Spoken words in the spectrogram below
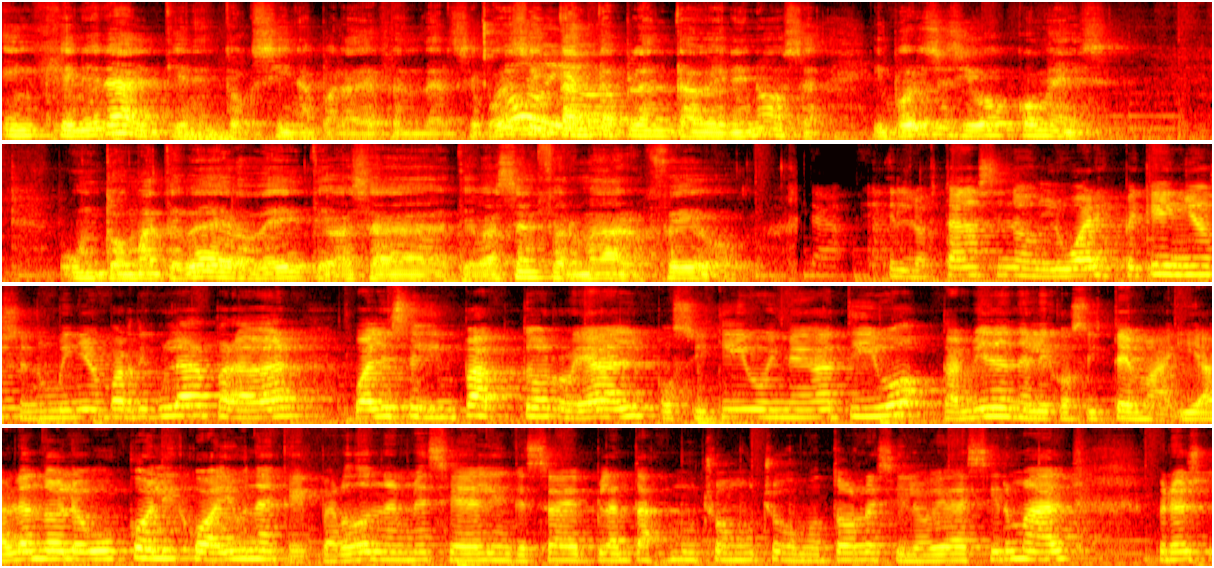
en general tienen toxinas para defenderse, por eso hay tanta planta venenosa y por eso si vos comes un tomate verde te vas a, te vas a enfermar feo. Lo están haciendo en lugares pequeños, en un viñedo en particular, para ver cuál es el impacto real, positivo y negativo, también en el ecosistema. Y hablando de lo bucólico, hay una que, perdónenme si hay alguien que sabe plantas mucho, mucho como Torres y lo voy a decir mal, pero ellos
